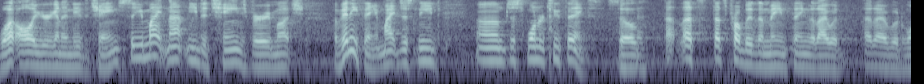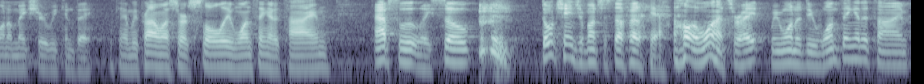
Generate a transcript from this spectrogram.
what all you're going to need to change. So you might not need to change very much of anything. It might just need um, just one or two things. So okay. that, that's that's probably the main thing that I would that I would want to make sure we convey. Okay, we probably want to start slowly, one thing at a time. Absolutely. So don't change a bunch of stuff at, yeah. all at once, right? We want to do one thing at a time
